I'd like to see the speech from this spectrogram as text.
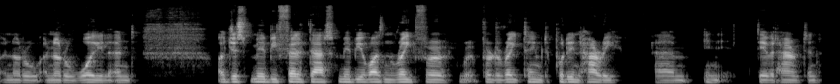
another another while, and I just maybe felt that maybe it wasn't right for for the right time to put in Harry, um, in David Harrington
